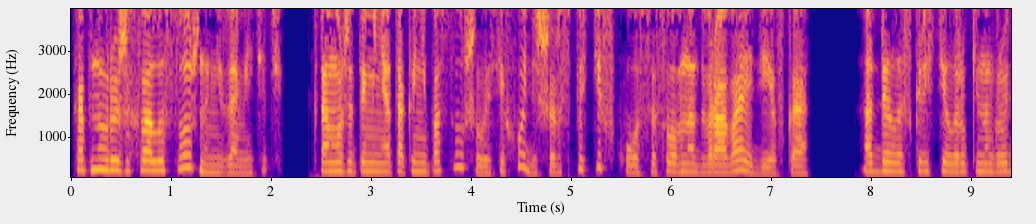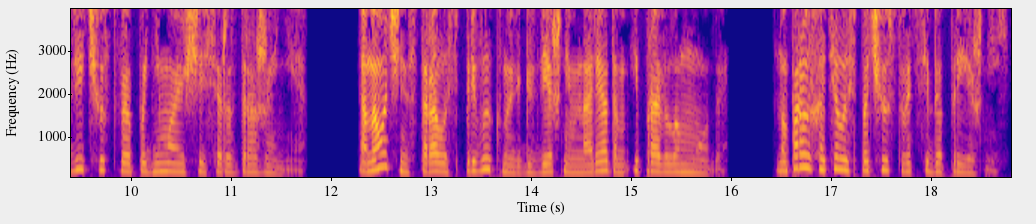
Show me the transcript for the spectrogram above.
Копну рыжих волос сложно не заметить. К тому же ты меня так и не послушалась и ходишь, распустив косы, словно дворовая девка, Аделла скрестила руки на груди, чувствуя поднимающееся раздражение. Она очень старалась привыкнуть к здешним нарядам и правилам моды. Но порой хотелось почувствовать себя прежней,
